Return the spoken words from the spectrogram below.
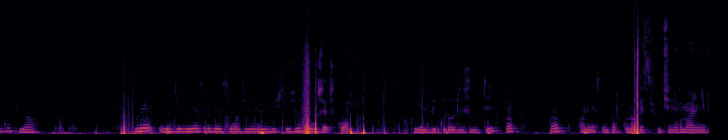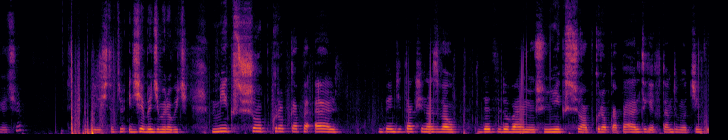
głupio. Ludzie, bo ja zrobiłem sobie oczywiście żółtą łóżeczko. Bo Ja lubię kolory żółty. Hop, hop. Ale jestem parkurowiec, ludzie normalnie wiecie. Widzieliście tym. I dzisiaj będziemy robić mixshop.pl Będzie tak się nazywał. Zdecydowałem już mixshop.pl tak jak w tamtym odcinku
